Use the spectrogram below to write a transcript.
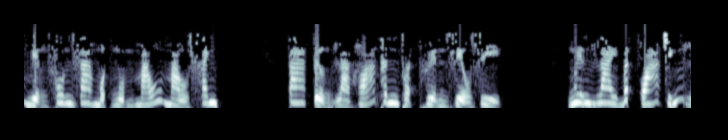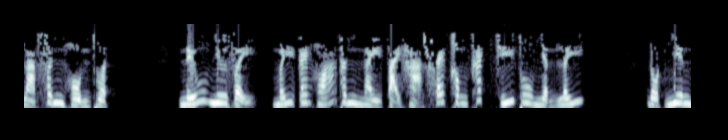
miệng phun ra một ngụm máu màu xanh. Ta tưởng là hóa thân thuật huyền diệu gì. Nguyên lai bất quá chính là phân hồn thuật. Nếu như vậy, mấy cái hóa thân này tại hạ sẽ không khách khí thu nhận lấy. Đột nhiên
